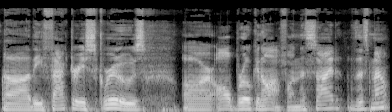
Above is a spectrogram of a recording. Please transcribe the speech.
uh, the factory screws are all broken off on this side of this mount.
